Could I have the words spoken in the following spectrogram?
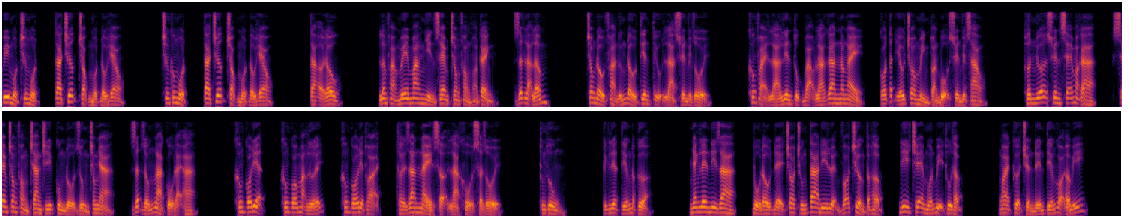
Quy một chương một, ta trước chọc một đầu heo. Chương không một, ta trước chọc một đầu heo. Ta ở đâu? Lâm Phàm mê mang nhìn xem trong phòng hoàn cảnh, rất lạ lẫm. Trong đầu phản ứng đầu tiên tựu là xuyên việt rồi. Không phải là liên tục bạo lá gan năm ngày, có tất yếu cho mình toàn bộ xuyên việt sao? Hơn nữa xuyên sẽ mặc a, xem trong phòng trang trí cùng đồ dùng trong nhà, rất giống là cổ đại a. Không có điện, không có mạng lưới, không có điện thoại, thời gian này sợ là khổ sở rồi. Thùng thùng. Kịch liệt tiếng đập cửa. Nhanh lên đi ra, bổ đầu để cho chúng ta đi luyện võ trường tập hợp, đi trễ muốn bị thu thập. Ngoài cửa truyền đến tiếng gọi ầm ĩ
